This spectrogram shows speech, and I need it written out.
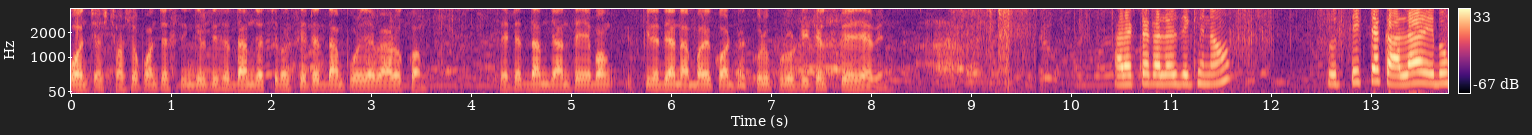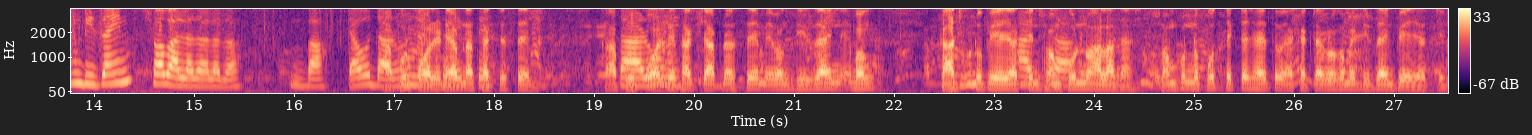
পঞ্চাশ। ছশো পঞ্চাশ সিঙ্গেল পিসের দাম যাচ্ছে এবং সেটের দাম পড়ে যাবে আরও কম। সেটের দাম জানতে এবং স্ক্রিনে দেওয়া নাম্বারে কন্ট্যাক্ট করে পুরো ডিটেলস পেয়ে যাবেন। আর একটা কালার দেখে নাও। প্রত্যেকটা কালার এবং ডিজাইন সব আলাদা আলাদা। বাহ তাও দারুণ কাপড় কোয়ালিটি আপনার থাকছে সেম কাপড়। কোয়ালিটি থাকছে আপনার সেম এবং ডিজাইন এবং কাজগুলো পেয়ে যাচ্ছেন আচ্ছা। সম্পূর্ণ আলাদা। সম্পূর্ণ প্রত্যেকটা শাড়িতেও এক একটা রকমের ডিজাইন পেয়ে যাচ্ছেন।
